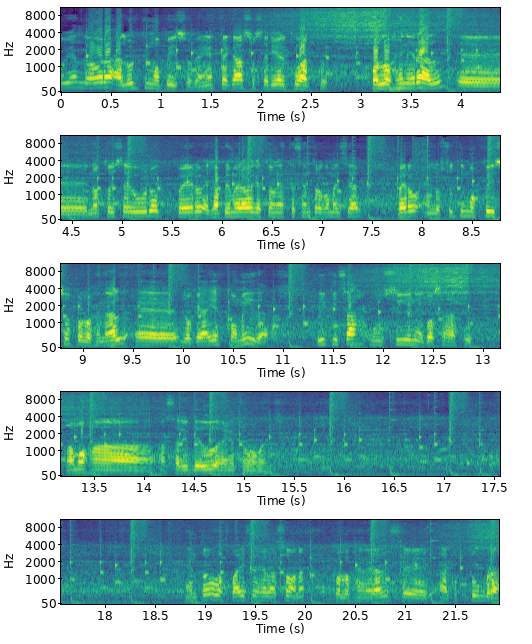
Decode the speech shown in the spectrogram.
Subiendo ahora al último piso, que en este caso sería el cuarto. Por lo general, eh, no estoy seguro, pero es la primera vez que estoy en este centro comercial, pero en los últimos pisos, por lo general, eh, lo que hay es comida y quizás un cine, cosas así. Vamos a, a salir de dudas en este momento. En todos los países de la zona, por lo general se acostumbra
